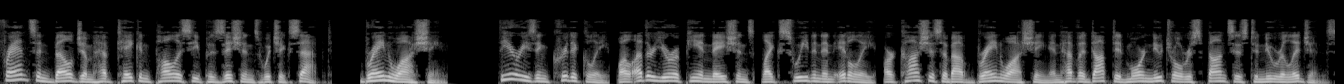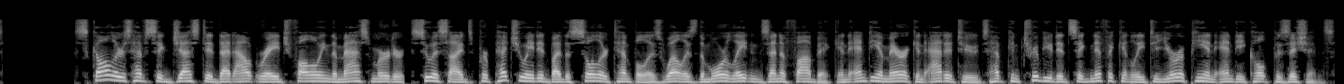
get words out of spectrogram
France and Belgium have taken policy positions which accept «brainwashing» theories uncritically, while other European nations, like Sweden and Italy, are cautious about brainwashing and have adopted more neutral responses to new religions. Scholars have suggested that outrage following the mass murder, suicides perpetuated by the Solar Temple as well as the more latent xenophobic and anti-American attitudes have contributed significantly to European anti-cult positions.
